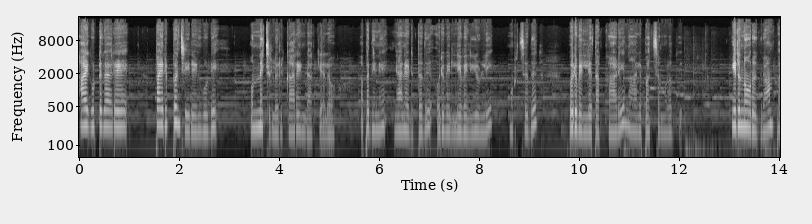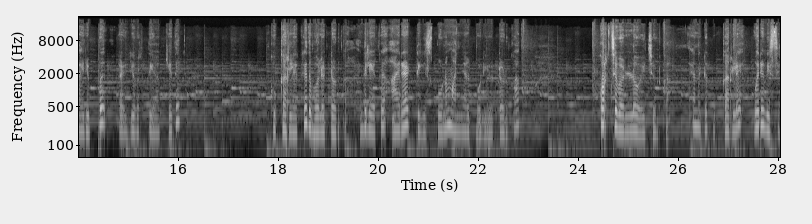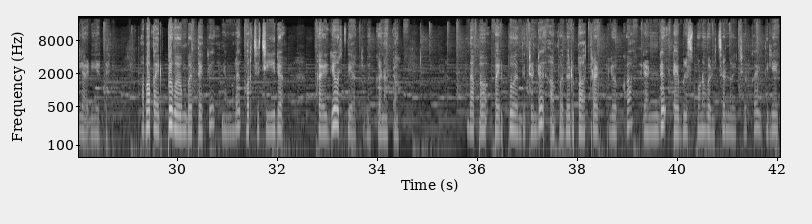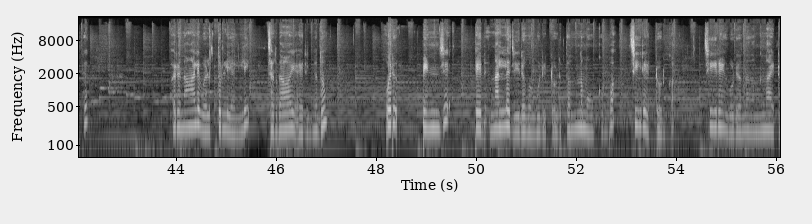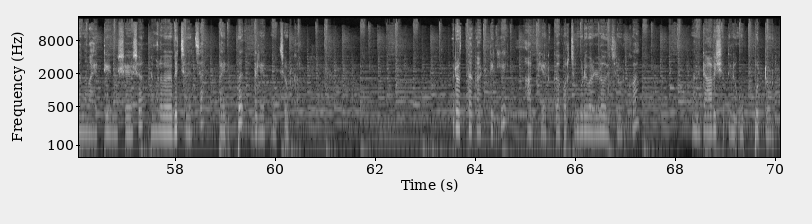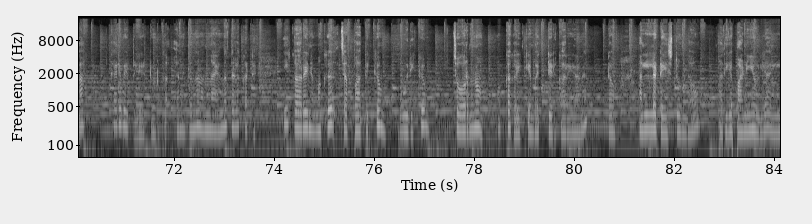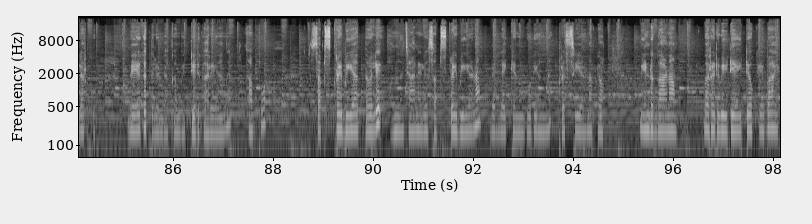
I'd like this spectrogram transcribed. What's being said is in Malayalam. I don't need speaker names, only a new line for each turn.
ഹായ് കൂട്ടുകാരെ. പരിപ്പും ചീരയും കൂടി ഒന്നിച്ചുള്ളൊരു കറി ഉണ്ടാക്കിയാലോ? അപ്പോൾ ഇതിന് ഞാൻ എടുത്തത് ഒരു വലിയ വലിയുള്ളി മുറിച്ചത് ഒരു വലിയ തക്കാളി നാല് പച്ചമുളക് ഇരുന്നൂറ് ഗ്രാം പരിപ്പ് കഴുകി വൃത്തിയാക്കിയത് കുക്കറിലേക്ക് ഇതുപോലെ ഇട്ട് കൊടുക്കുക. ഇതിലേക്ക് അര ടീസ്പൂണ് മഞ്ഞൾപ്പൊടി ഇട്ട് കൊടുക്കുക. കുറച്ച് വെള്ളം ഒഴിച്ച് കൊടുക്കുക. എന്നിട്ട് കുക്കറിൽ ഒരു വിസിൽ അടിയട്ടെ അപ്പോൾ പരിപ്പ് വേകുമ്പോഴത്തേക്ക് നമ്മൾ കുറച്ച് ചീര കഴുകി വൃത്തിയാക്കി വെക്കണം കേട്ടോ. ഇതപ്പോൾ പരിപ്പ് വെന്തിട്ടുണ്ട്. അപ്പോൾ ഇതൊരു പാത്രം അടുപ്പിൽ വെക്കുക. രണ്ട് ടേബിൾ സ്പൂൺ വെളിച്ചെണ്ണ ഒഴിച്ച് കൊടുക്കുക. ഇതിലേക്ക് ഒരു നാല് വെളുത്തുള്ളി അല്ലി ചെറുതായി അരിഞ്ഞതും ഒരു പിഞ്ച് പെരു നല്ല ജീരകവും കൂടി ഇട്ട് കൊടുത്ത് ഒന്ന് മൂക്കുമ്പോൾ ചീര ഇട്ട് കൊടുക്കുക. ചീരയും കൂടി ഒന്ന് നന്നായിട്ടൊന്ന് വഴറ്റിയതിന് ശേഷം നമ്മൾ വേവിച്ച് വെച്ച പരിപ്പ് ഇതിലേക്ക് ഒഴിച്ച് കൊടുക്കുക ഒരൊത്ത കട്ടിക്ക് ആക്കിയെടുക്കുക കുറച്ചും കൂടി വെള്ളം ഒഴിച്ച് കൊടുക്കുക. എന്നിട്ട് ആവശ്യത്തിന് ഉപ്പിട്ട് കൊടുക്കുക. കറിവേപ്പില ഇട്ട് കൊടുക്കുക. എന്നിട്ടൊന്ന് നന്നായി ഒന്ന് തിളക്കട്ടെ. ഈ കറി നമുക്ക് ചപ്പാത്തിക്കും പൂരിക്കും ചോറിനോ ഒക്കെ കഴിക്കാൻ പറ്റിയൊരു കറിയാണ് കേട്ടോ നല്ല ടേസ്റ്റും ഉണ്ടാവും. അധിക പണിയും ഇല്ല എല്ലാവർക്കും വേഗത്തിൽ ഉണ്ടാക്കാൻ പറ്റിയൊരു കറിയാണ്. അപ്പോൾ സബ്സ്ക്രൈബ് ചെയ്യാത്തവർ ഒന്ന് ചാനൽ സബ്സ്ക്രൈബ് ചെയ്യണം. ബെല്ലൈക്കണും കൂടി ഒന്ന് പ്രസ് ചെയ്യണം കേട്ടോ വീണ്ടും കാണാം. വേറൊരു വീഡിയോ ആയിട്ട്. Okay bye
